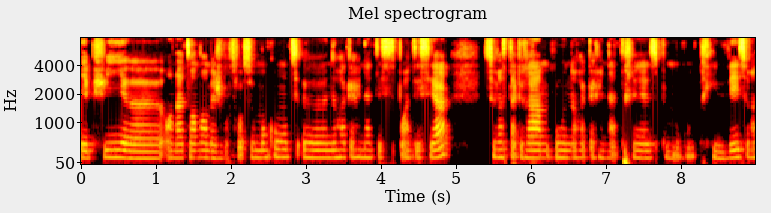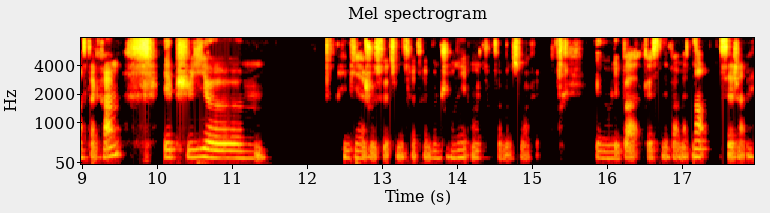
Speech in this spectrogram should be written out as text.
Et puis, en attendant, ben, je vous retrouve sur mon compte noracarina.tca sur Instagram ou noracarina13 pour mon compte privé sur Instagram. Et puis, euh, eh bien, je vous souhaite une très très bonne journée ou une très très bonne soirée. Et n'oubliez pas que ce n'est pas maintenant, c'est jamais.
